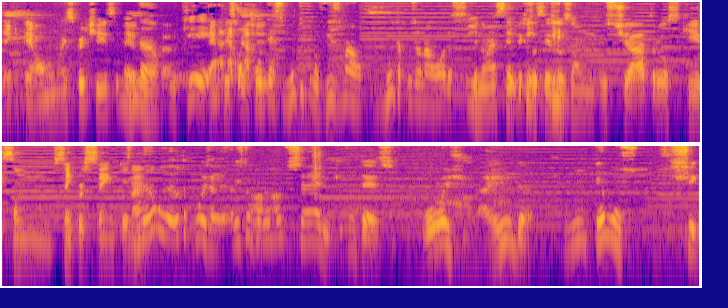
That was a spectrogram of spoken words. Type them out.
Tem que ter uma expertise mesmo. Não, cara. porque a- acontece muito improviso, na, muita coisa na hora, assim. E não é sempre que, Que- vocês que- usam os teatros que são 100%, né? Não, é outra coisa. A gente tem um problema muito sério. O que acontece? Hoje, ainda, não temos. che-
